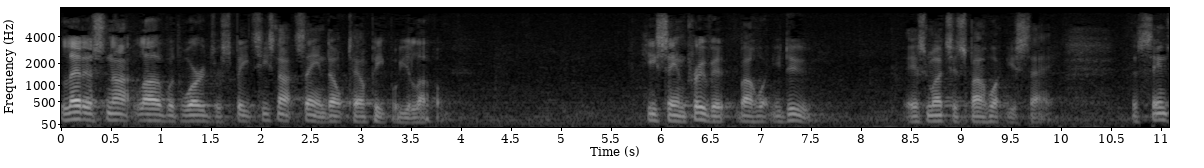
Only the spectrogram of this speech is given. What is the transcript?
Let us not love with words or speech. He's not saying don't tell people you love them. He's saying prove it by what you do as much as by what you say. The,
